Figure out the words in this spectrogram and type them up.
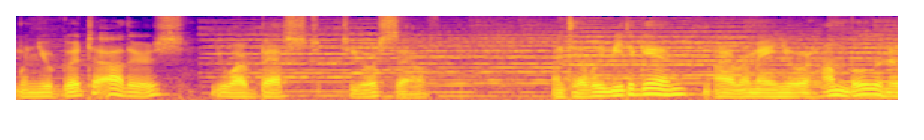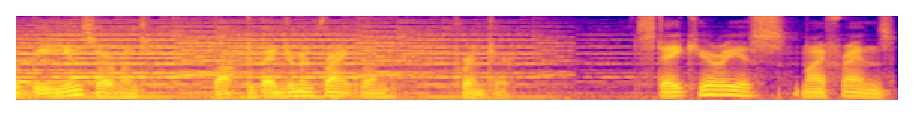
when you're good to others, you are best to yourself. Until we meet again, I remain your humble and obedient servant, Dr. Benjamin Franklin, printer. Stay curious, my friends.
